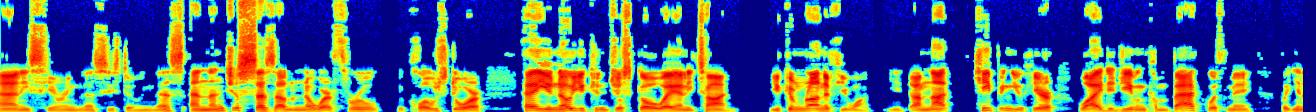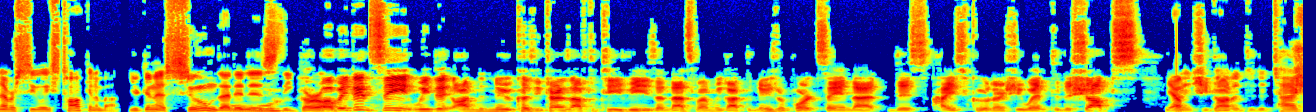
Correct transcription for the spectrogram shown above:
And he's hearing this, he's doing this, and then just says out of nowhere through the closed door, Hey, you know, you can just go away anytime. You can run if you want. I'm not keeping you here. Why did you even come back with me? But you never see what he's talking about. You're going to assume that it is the girl. Well, we did see we did on the news because he turns off the TVs, and that's when we got the news report saying that this high schooler she went to the shops Yep. and she got into the taxi.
